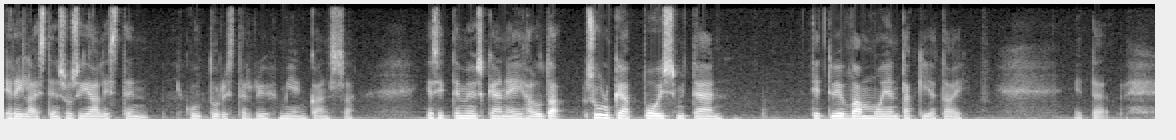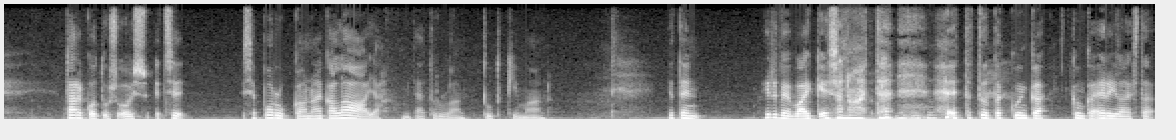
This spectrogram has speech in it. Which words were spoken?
erilaisten sosiaalisten ja kulttuuristen ryhmien kanssa. Ja sitten myöskään ei haluta sulkea pois mitään tiettyjen vammojen takia tai että tarkoitus olisi, että se, se porukka on aika laaja, mitä tullaan tutkimaan. Joten hirveän vaikea sanoa, että, mm-hmm. että tuota, kuinka, kuinka erilaista.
